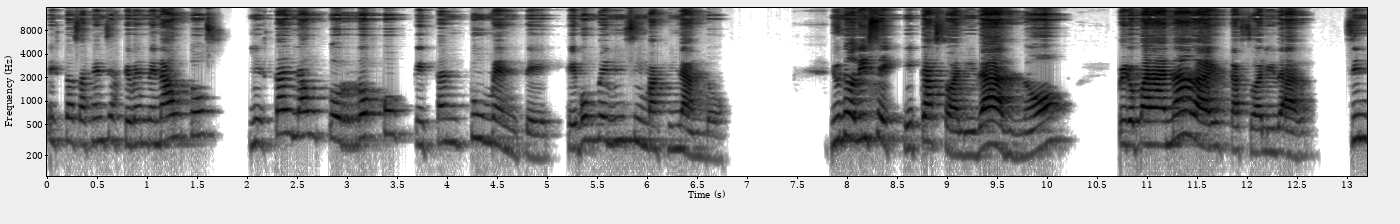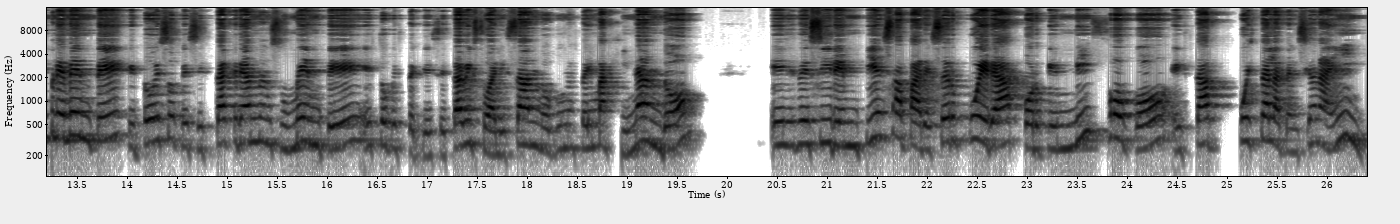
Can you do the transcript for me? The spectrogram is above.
estas agencias que venden autos, y está el auto rojo que está en tu mente, que vos venís imaginando. Y uno dice, qué casualidad, ¿no? Pero para nada es casualidad. Simplemente que todo eso que se está creando en su mente, esto que, que se está visualizando, que uno está imaginando, es decir, empieza a aparecer fuera porque mi foco está puesta la atención ahí.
